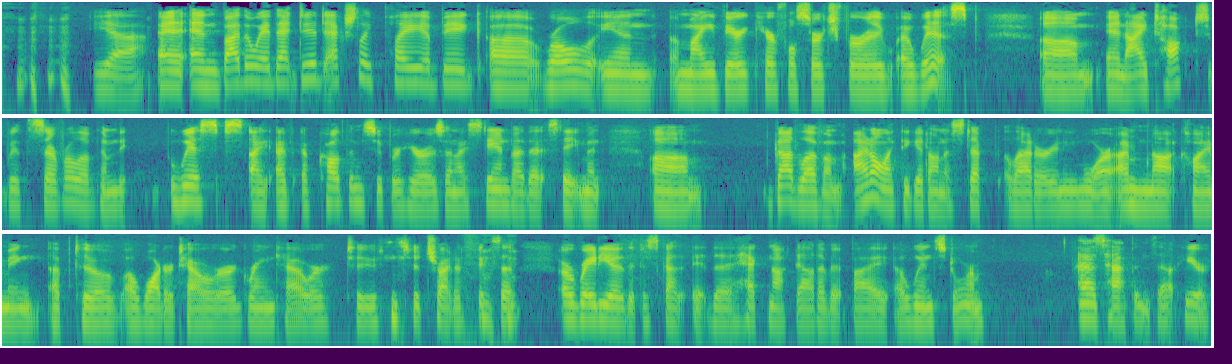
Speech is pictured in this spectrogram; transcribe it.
yeah, and, and, by the way, that did actually play a big uh, role in my very careful search for a, a WISP. Um, and I talked with several of them. The WISPs, I, have called them superheroes, and I stand by that statement. Um, God love them. I don't like to get on a step ladder anymore. I'm not climbing up to a, a water tower or a grain tower to to try to fix a, a radio that just got the heck knocked out of it by a windstorm, as happens out here.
